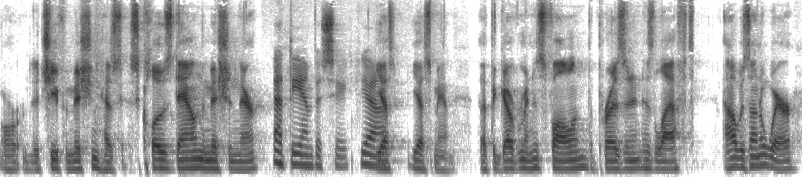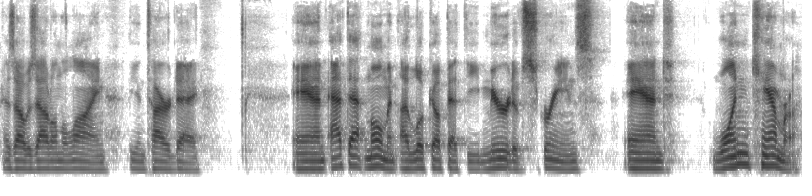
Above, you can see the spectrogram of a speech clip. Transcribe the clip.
or the chief of mission has, has, closed down the mission there. At the embassy, yeah. Yes, yes, ma'am. That the government has fallen, the president has left. I was unaware as I was out on the line the entire day. And at that moment, I look up at the myriad of screens, and one camera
